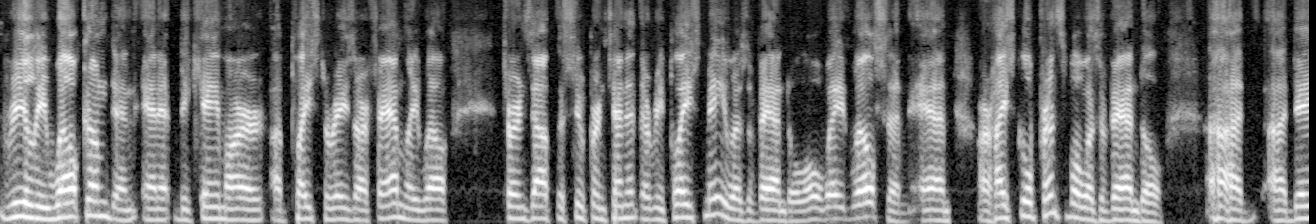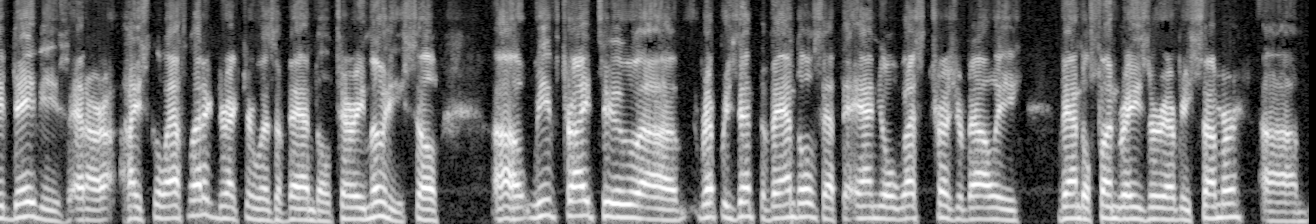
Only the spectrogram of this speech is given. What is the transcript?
really welcomed, and and it became our a place to raise our family. Well turns out the superintendent that replaced me was a vandal, old Wade Wilson, and our high school principal was a vandal, uh, uh, Dave Davies, and our high school athletic director was a vandal, Terry Mooney. So uh, we've tried to uh, represent the vandals at the annual West Treasure Valley Vandal fundraiser every summer um,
